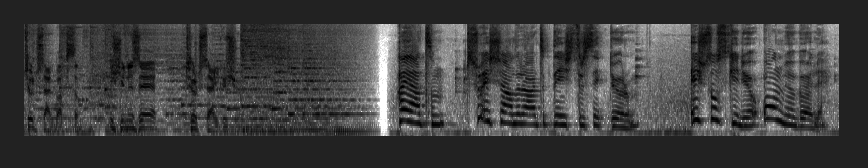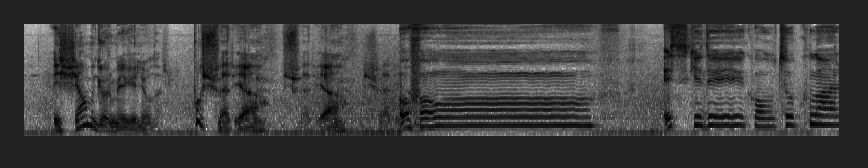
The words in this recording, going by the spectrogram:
Turkcell baksın. İşinize Turkcell gücü. Hayatım şu eşyaları artık değiştirsek diyorum. Eş dost geliyor olmuyor böyle. Eşya mı görmeye geliyorlar? Boş ver ya. Boş ver ya. Boş ver ya. Of of eskidi koltuklar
